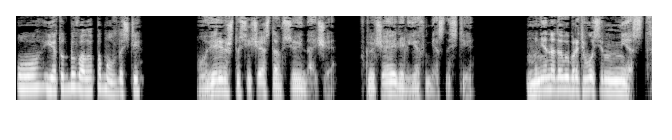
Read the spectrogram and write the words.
«О, я тут бывала по молодости». Уверен, что сейчас там все иначе, включая рельеф местности. Мне надо выбрать восемь мест,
